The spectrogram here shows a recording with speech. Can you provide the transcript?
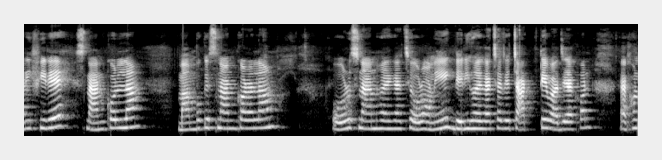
বাড়ি ফিরে স্নান করলাম, মাম্বুকে স্নান করালাম। ওরও স্নান হয়ে গেছে, ওর অনেক দেরি হয়ে গেছে যে চারটে বাজে এখন। এখন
